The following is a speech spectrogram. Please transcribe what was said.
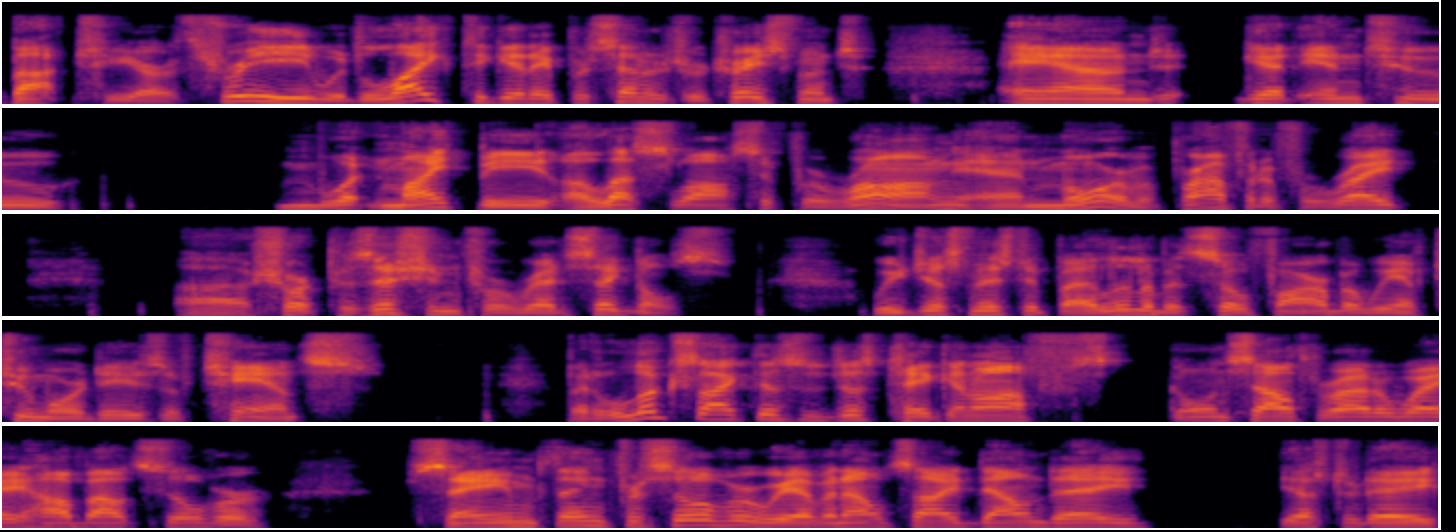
But ER3 would like to get a percentage retracement and get into what might be a less loss if we're wrong and more of a profit if we're right, uh, short position for red signals. We just missed it by a little bit so far, but we have two more days of chance but it looks like this is just taking off, going south right away. How about silver? Same thing for silver. We have an outside down day yesterday,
